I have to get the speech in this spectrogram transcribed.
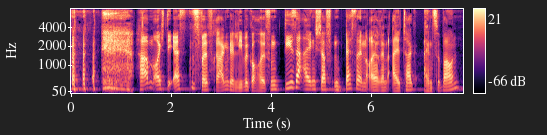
Haben euch die ersten zwölf Fragen der Liebe geholfen, diese Eigenschaften besser in euren Alltag einzubauen?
